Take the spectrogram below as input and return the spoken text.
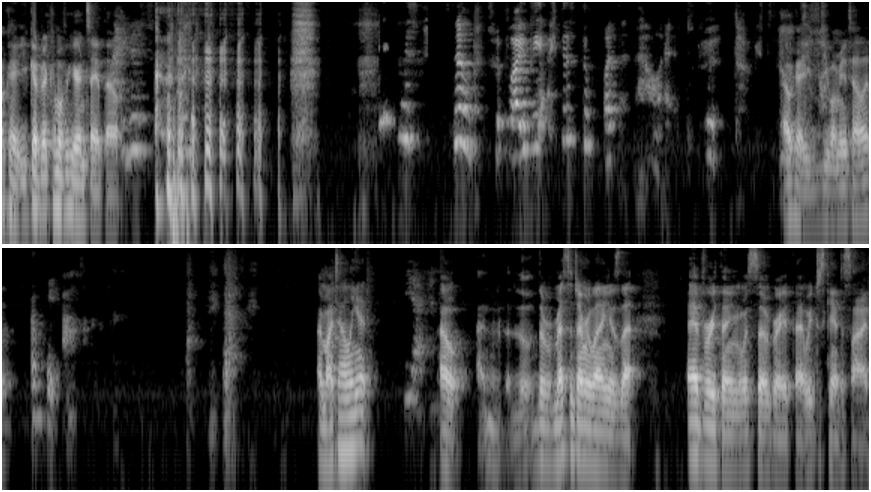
Okay, you gotta come over here and say it though. I just, it's so surprising. I just don't want to tell it. Okay, do you want me to tell it? Okay, Am I telling it? yeah. Oh, the, the message I'm relaying is that everything was so great that we just can't decide.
